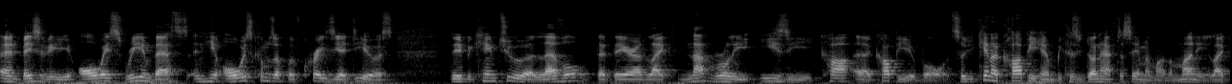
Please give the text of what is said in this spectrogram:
and basically he always reinvests and he always comes up with crazy ideas. They became to a level that they are like not really easy co- uh, copyable. So you cannot copy him because you don't have the same amount of money. Like,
